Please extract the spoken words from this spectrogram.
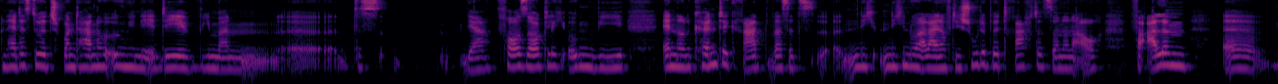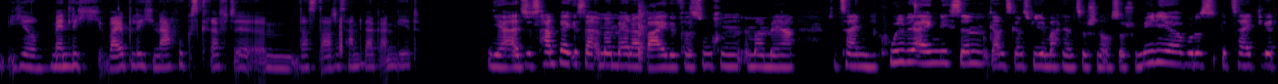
Und hättest du jetzt spontan noch irgendwie eine Idee, wie man äh, das ja, vorsorglich irgendwie ändern könnte, gerade was jetzt äh, nicht, nicht nur allein auf die Schule betrachtet, sondern auch vor allem äh, hier männlich, weiblich, Nachwuchskräfte, ähm, was da das Handwerk angeht? Ja, also das Handwerk ist da immer mehr dabei. Wir versuchen immer mehr zu zeigen, wie cool wir eigentlich sind. Ganz, ganz viele machen inzwischen auch Social Media, wo das gezeigt wird.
